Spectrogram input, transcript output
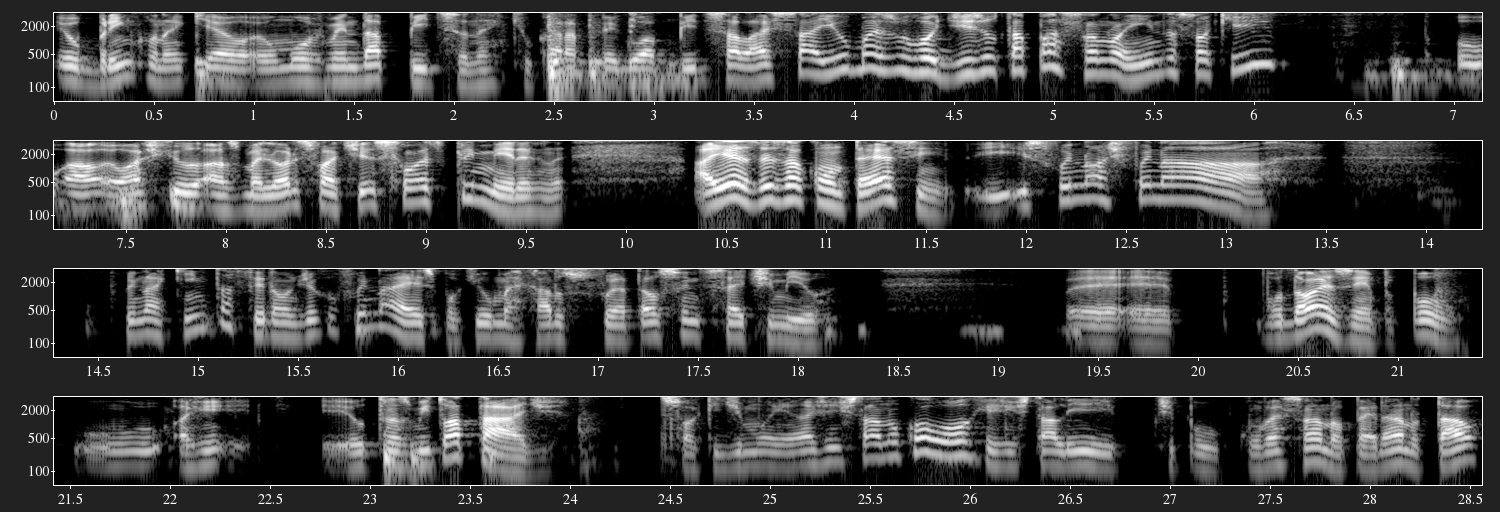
eu brinco, né, que é o, é o movimento da pizza, né? Que o cara pegou a pizza lá e saiu, mas o rodízio tá passando ainda, só que o- a- eu acho que as melhores fatias são as primeiras, né? Aí às vezes acontece, e isso foi na, acho que foi na. Foi na quinta-feira, um dia que eu fui na Expo, que o mercado foi até os 107 mil. É, é, vou dar um exemplo. Pô, o- gente, eu transmito à tarde. Só que de manhã a gente tá no co-work, a gente tá ali, tipo, conversando, operando tal.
